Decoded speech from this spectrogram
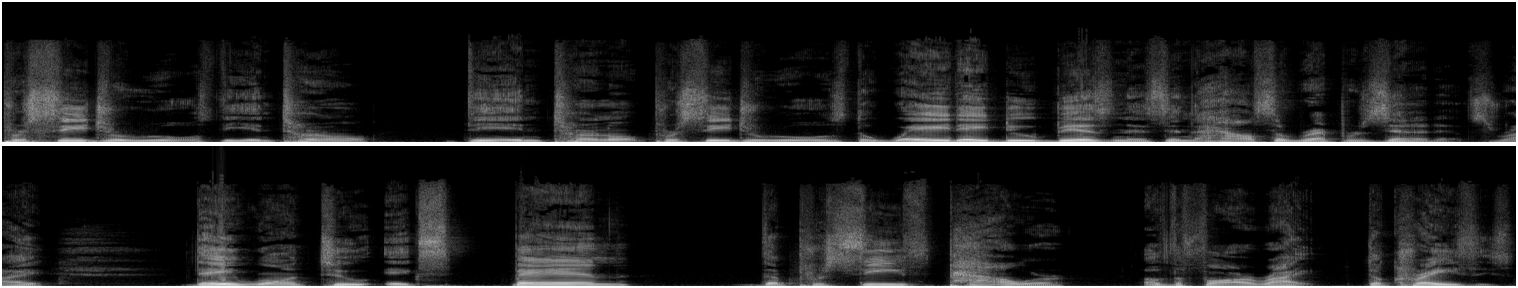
procedure rules, the internal the internal procedure rules, the way they do business in the House of Representatives, right? They want to expand the perceived power of the far right, the crazies,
